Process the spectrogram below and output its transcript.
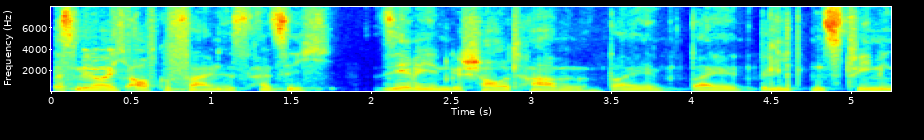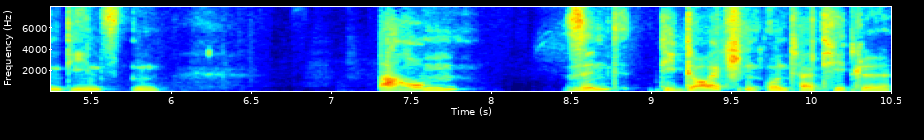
was mir neulich aufgefallen ist, als ich Serien geschaut habe bei, bei beliebten Streamingdiensten. Warum sind die deutschen Untertitel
